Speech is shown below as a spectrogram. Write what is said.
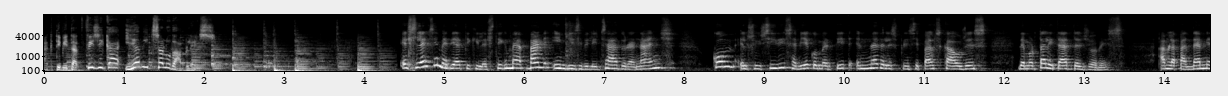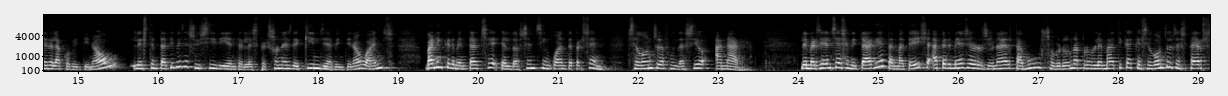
activitat física i hàbits saludables. El silenci mediàtic i l'estigma van invisibilitzar durant anys com el suïcidi s'havia convertit en una de les principals causes de mortalitat dels joves. Amb la pandèmia de la Covid-19, les temptatives de suïcidi entre les persones de 15 a 29 anys van incrementar-se el 250%, segons la Fundació ANAR. L'emergència sanitària, tanmateix, ha permès erosionar el tabú sobre una problemàtica que, segons els experts,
